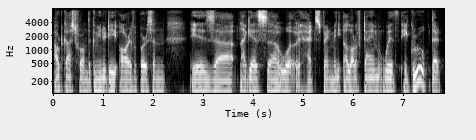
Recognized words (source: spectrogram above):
outcast from the community, or if a person is, uh, I guess, uh, had spent many a lot of time with a group that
